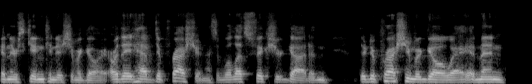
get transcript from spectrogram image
And their skin condition would go away. Or they'd have depression. I said, well, let's fix your gut. And their depression would go away. And then,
